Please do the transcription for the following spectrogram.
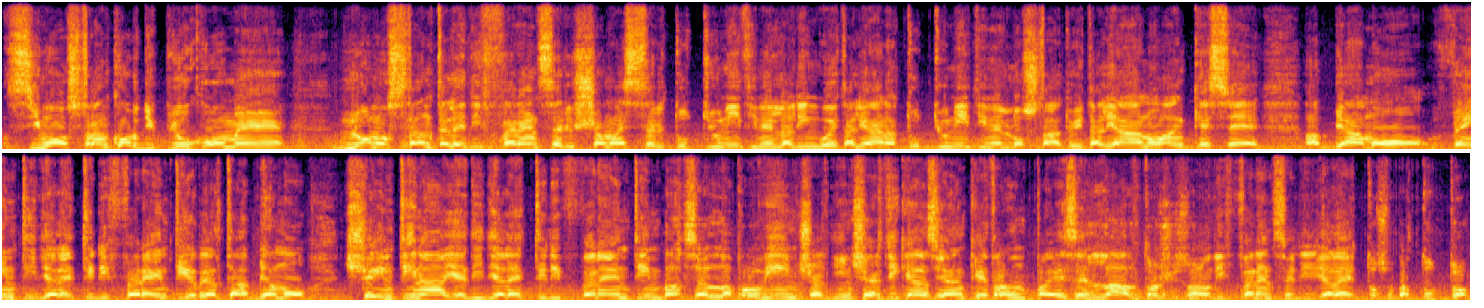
si mostra ancora di più come nonostante le differenze riusciamo a essere tutti uniti nella lingua italiana, tutti uniti nello Stato italiano, anche se abbiamo 20 dialetti differenti, in realtà abbiamo centinaia di dialetti differenti in base alla provincia, in certi casi anche tra un paese e l'altro ci sono differenze di dialetto, soprattutto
